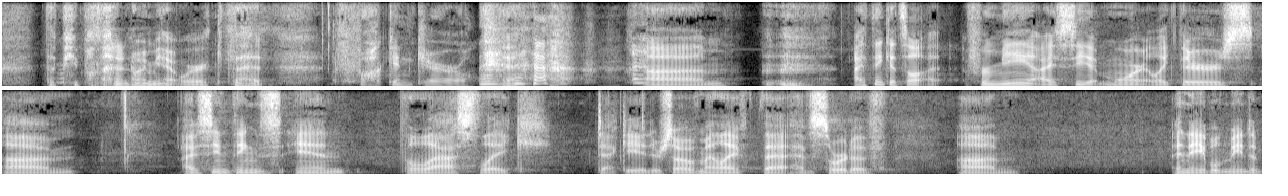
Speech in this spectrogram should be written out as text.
the people that annoy me at work. That Fucking Carol. I think it's all for me. I see it more like there's. Um, I've seen things in the last like decade or so of my life that have sort of um, enabled me to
